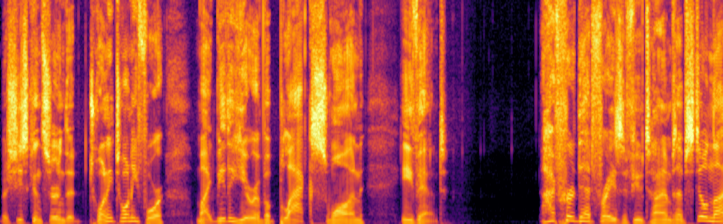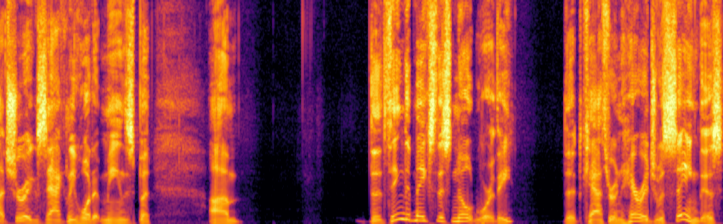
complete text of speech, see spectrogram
But she's concerned that 2024 might be the year of a black swan event. I've heard that phrase a few times. I'm still not sure exactly what it means, but um, the thing that makes this noteworthy that Catherine Herridge was saying this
